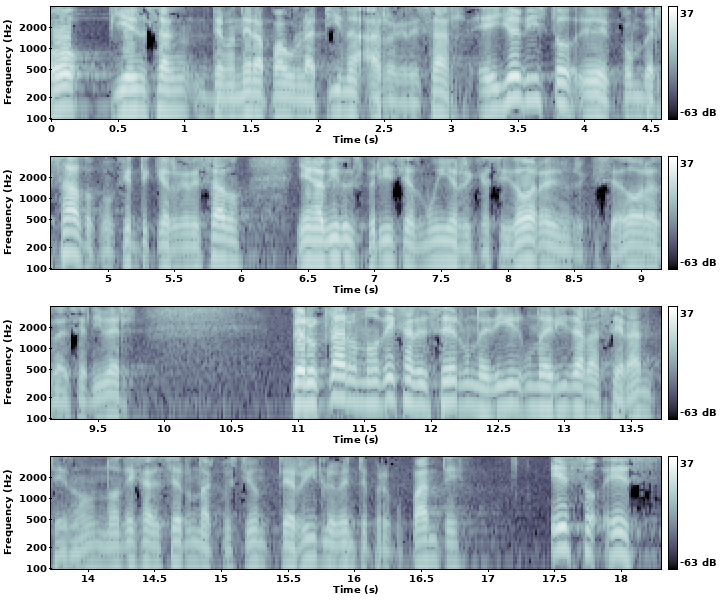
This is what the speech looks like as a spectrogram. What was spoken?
o piensan de manera paulatina a regresar. Eh, yo he visto, eh, conversado con gente que ha regresado y han habido experiencias muy enriquecedoras, enriquecedoras a ese nivel. Pero claro, no deja de ser una herida, lacerante, ¿no? No deja de ser una cuestión terriblemente preocupante. Eso es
